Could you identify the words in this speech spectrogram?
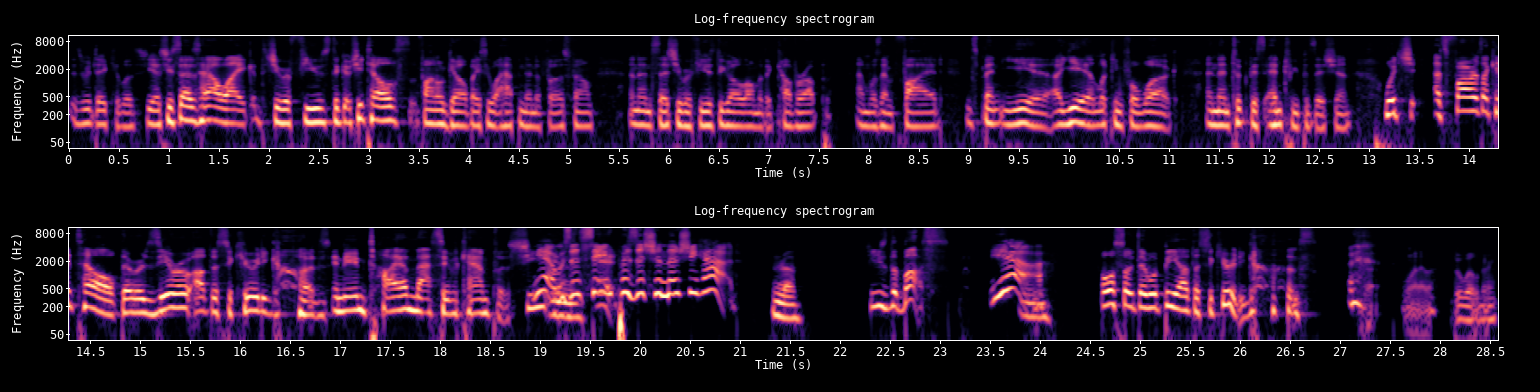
It's ridiculous. Yeah, she says how like she refused to go. She tells Final Girl basically what happened in the first film, and then says she refused to go along with the cover up and was then fired and spent year a year looking for work, and then took this entry position. Which, as far as I could tell, there were zero other security guards in the entire massive campus. She Yeah, it was the same it. position that she had. Yeah. She's the boss. Yeah. Mm. Also, there would be other security guards. But whatever, bewildering.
